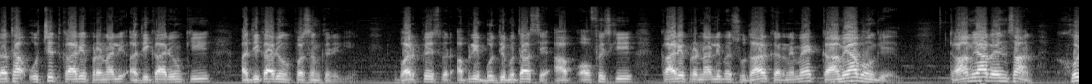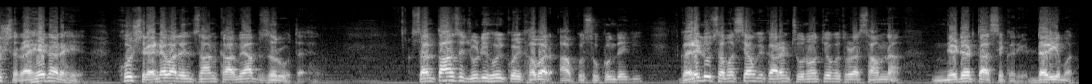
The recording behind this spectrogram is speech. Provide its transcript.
तथा उचित कार्य प्रणाली अधिकारियों की, अधिकारियों को पसंद करेगी। वर्क प्लेस पर अपनी बुद्धिमत्ता से आप ऑफ़िस की कार्य प्रणाली में सुधार करने में कामयाब होंगे। कामयाब इंसान खुश रहे न रहे, खुश रहने वाले इंसान कामयाब ज़रूर होता है। संतान से जुड़ी हुई कोई खबर आपको सुकून देगी। घरेलू समस्याओं के कारण चुनौतियों का थोड़ा सामना निडरता से करिए, डरिए मत।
